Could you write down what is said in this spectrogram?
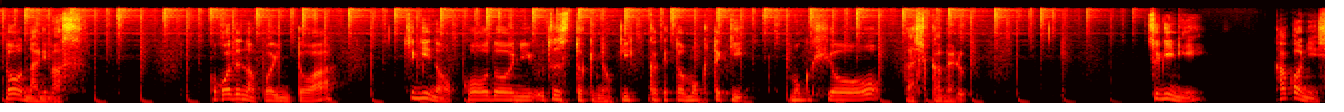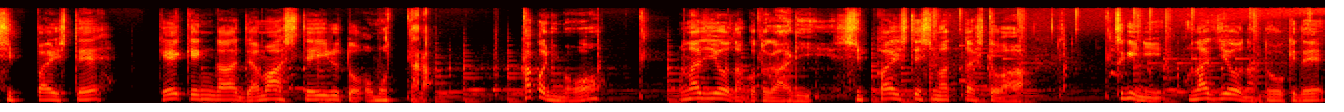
となります。ここでのポイントは次の行動に移す時のきっかけと目的目標を確かめる。次に過去に失敗して経験が邪魔していると思ったら過去にも同じようなことがあり失敗してしまった人は次に同じような動機で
